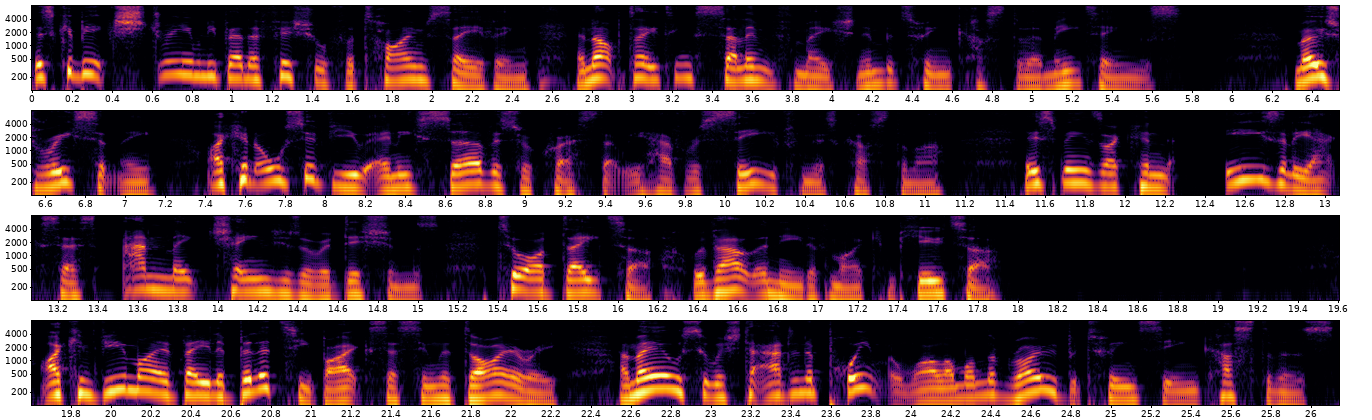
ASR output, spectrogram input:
This can be extremely beneficial for time saving and updating sell information in between customer meetings. Most recently, I can also view any service requests that we have received from this customer. This means I can easily access and make changes or additions to our data without the need of my computer. I can view my availability by accessing the diary. I may also wish to add an appointment while I'm on the road between seeing customers.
